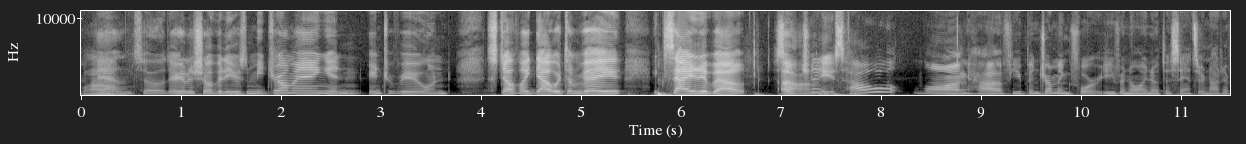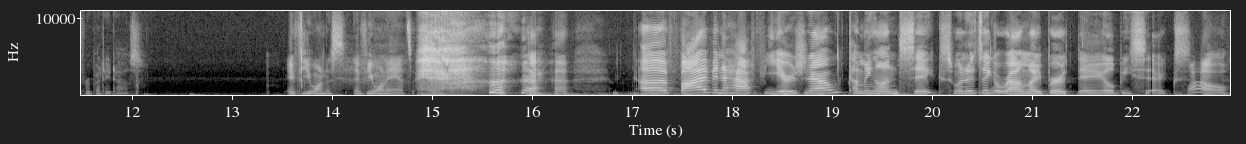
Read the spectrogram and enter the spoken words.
Wow. And so they're gonna show videos of me drumming and interview and stuff like that, which I'm very excited about. So Um, Chase, how long have you been drumming for? Even though I know this answer, not everybody does. If you want to, if you want to answer, uh, five and a half years now, coming on six. When it's like around my birthday, it'll be six. wow,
